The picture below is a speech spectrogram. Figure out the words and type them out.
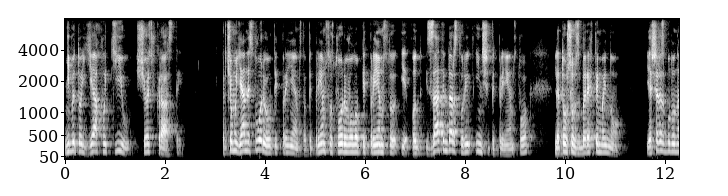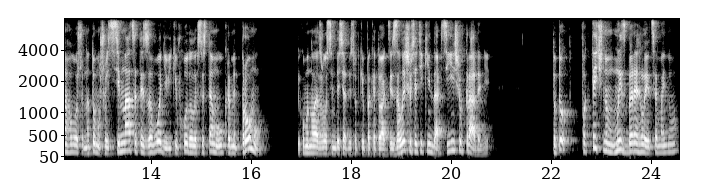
нібито я хотів щось вкрасти. Причому я не створював підприємство. Підприємство створювало підприємство і от Затиндар створив інше підприємство для того, щоб зберегти майно. Я ще раз буду наголошувати на тому, що з 17 заводів, які входили в систему Укрмедпрому, якому належало 70% пакету акцій, залишився тільки індар, всі інші вкрадені. Тобто, фактично, ми зберегли це майно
